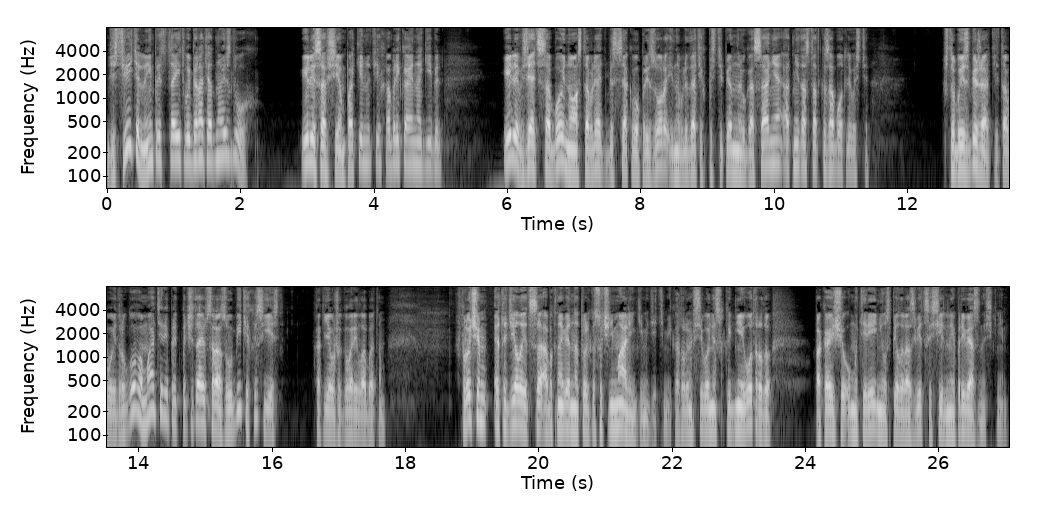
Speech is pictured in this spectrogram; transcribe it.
Действительно, им предстоит выбирать одно из двух. Или совсем покинуть их, обрекая на гибель, или взять с собой, но оставлять без всякого призора и наблюдать их постепенное угасание от недостатка заботливости. Чтобы избежать и того, и другого, матери предпочитают сразу убить их и съесть, как я уже говорил об этом. Впрочем, это делается обыкновенно только с очень маленькими детьми, которым всего несколько дней от роду, пока еще у матерей не успела развиться сильная привязанность к ним.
